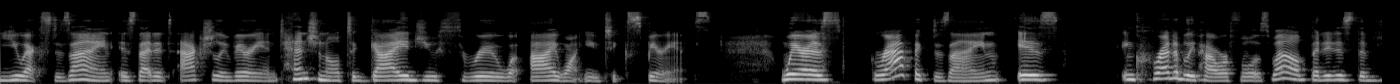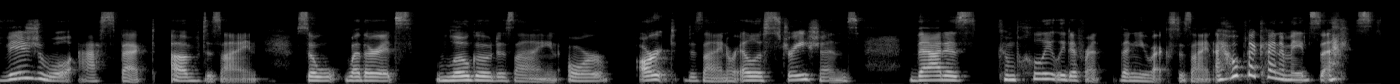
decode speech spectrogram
UX design is that it's actually very intentional to guide you through what I want you to experience. Whereas graphic design is incredibly powerful as well, but it is the visual aspect of design. So whether it's logo design or art design or illustrations, that is completely different than UX design. I hope that kind of made sense.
